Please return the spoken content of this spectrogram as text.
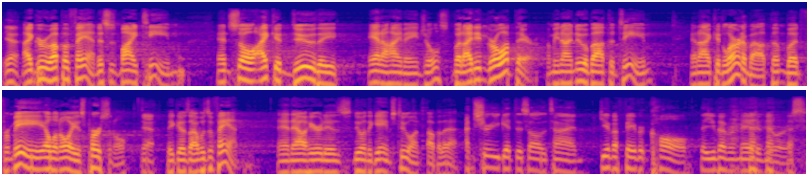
Yeah. I grew up a fan. This is my team, and so I could do the Anaheim Angels, but I didn't grow up there. I mean, I knew about the team and I could learn about them, but for me, Illinois is personal Yeah. because I was a fan. and now here it is doing the games too on top of that. I'm sure you get this all the time. Do you have a favorite call that you've ever made of yours?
